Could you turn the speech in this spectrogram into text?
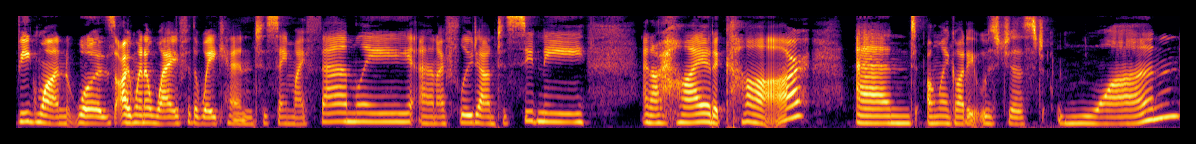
big one was I went away for the weekend to see my family and I flew down to Sydney. and I hired a car. And oh my God, it was just one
